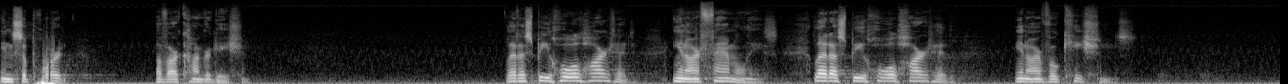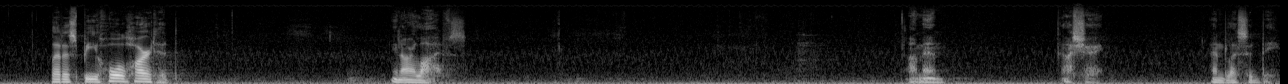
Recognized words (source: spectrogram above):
in support of our congregation. Let us be wholehearted in our families. Let us be wholehearted in our vocations. Let us be wholehearted in our lives. Amen. Ashe. And blessed be.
